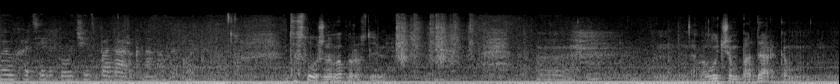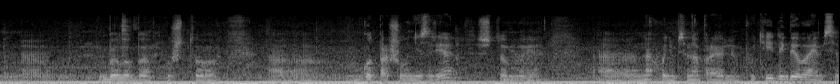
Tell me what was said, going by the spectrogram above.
вы хотели получить подарок на Новый год? Сложный вопрос для меня. Э, Лучшим подарком э, было бы, что э, год прошел не зря, что мы находимся на правильном пути, добиваемся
